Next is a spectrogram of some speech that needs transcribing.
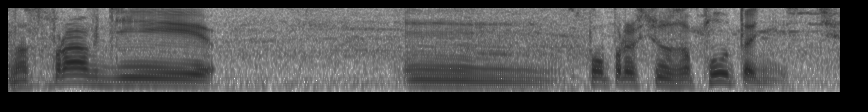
Насправді, попри всю заплутаність,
